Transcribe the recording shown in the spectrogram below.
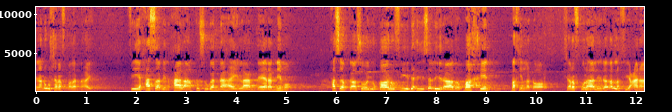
inaan ugu sharaf badan nahay fii xasabin xaal aan ku sugan nahay laandheerannimo. Xasabkaasoo yuqaalu fiihi dhexdiisa la yidhaahdo bakin bakin la dhaho sharaf kulaha la yidhahdo alla fiicana.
